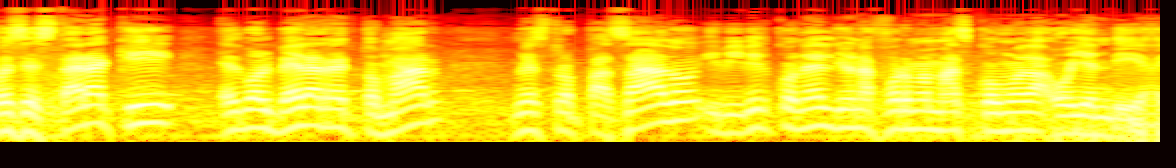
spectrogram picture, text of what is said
pues estar aquí es volver a retomar nuestro pasado y vivir con él de una forma más cómoda hoy en día.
